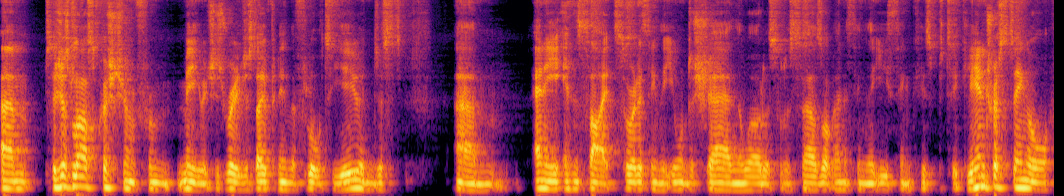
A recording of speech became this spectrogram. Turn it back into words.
Um, so just last question from me, which is really just opening the floor to you and just um, any insights or anything that you want to share in the world of sort of sales op, anything that you think is particularly interesting or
